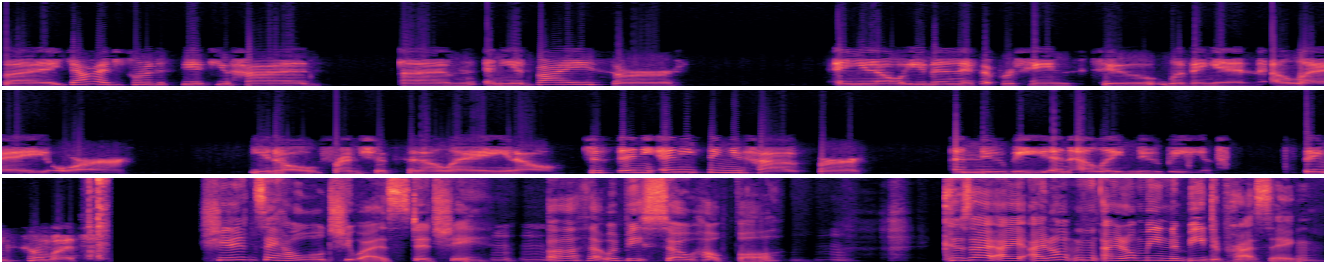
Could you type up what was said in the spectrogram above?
But yeah, I just wanted to see if you had um, any advice or and you know even if it pertains to living in LA or you know friendships in LA you know just any anything you have for a newbie an LA newbie thanks so much She didn't say how old she was, did she? Oh, that would be so helpful. Because I, I, I don't, I don't mean to be depressing,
